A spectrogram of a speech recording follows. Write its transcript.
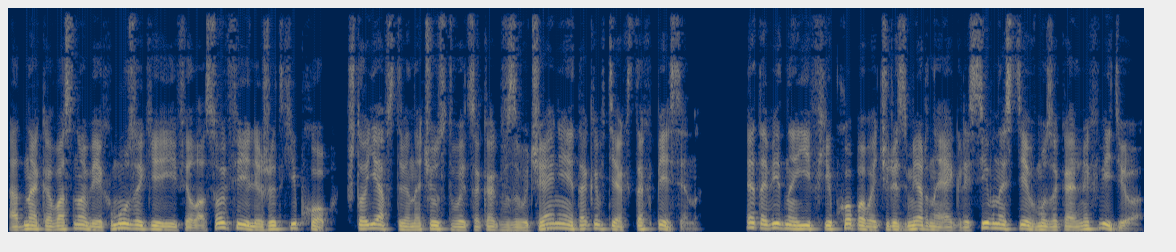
однако в основе их музыки и философии лежит хип-хоп, что явственно чувствуется как в звучании, так и в текстах песен. Это видно и в хип-хоповой чрезмерной агрессивности в музыкальных видео.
